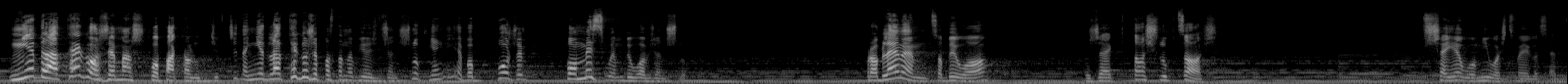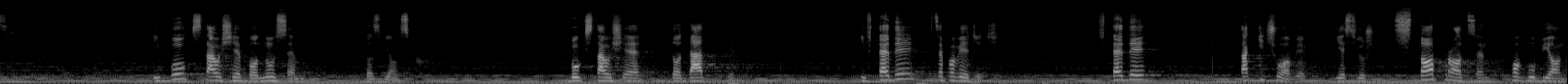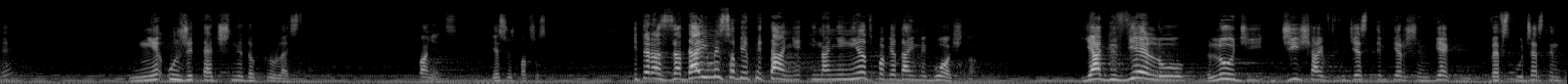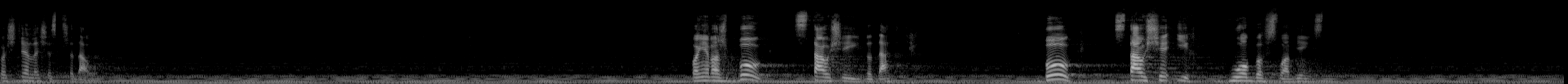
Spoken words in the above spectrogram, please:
Nie dlatego, że masz chłopaka lub dziewczynę, nie dlatego, że postanowiłeś wziąć ślub. Nie, nie, nie, bo Bożym pomysłem było wziąć ślub. Problemem, co było, że ktoś lub coś przejęło miłość Twojego serca. I Bóg stał się bonusem do związku. Bóg stał się dodatkiem. I wtedy, chcę powiedzieć, wtedy taki człowiek jest już 100% pogubiony, nieużyteczny do królestwa. Koniec. Jest już po wszystkim. I teraz zadajmy sobie pytanie i na nie nie odpowiadajmy głośno. Jak wielu ludzi dzisiaj w XXI wieku we współczesnym kościele się sprzedało? Ponieważ Bóg stał się ich dodatkiem. Bóg stał się ich błogosławieństwem.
